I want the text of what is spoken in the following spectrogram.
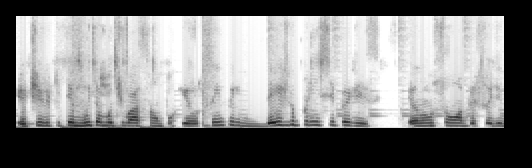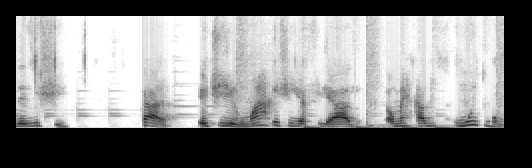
eu tive que ter muita motivação, porque eu sempre, desde o princípio, eu disse: eu não sou uma pessoa de desistir. Cara, eu te digo, marketing de afiliado é um mercado muito bom,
